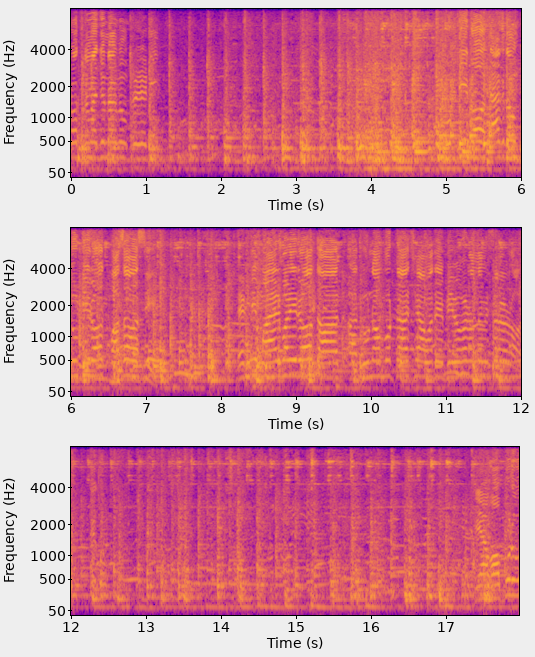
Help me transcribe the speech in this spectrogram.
রথ টানার জন্য একদম রেডি রথ, একদম দুটি রথ পাশাপাশি। একটি মায়ের বাড়ির রথ আর দু নম্বরটা আছে আমাদের বিবেকানন্দ মিশনের রথ। এক অপূর্ব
